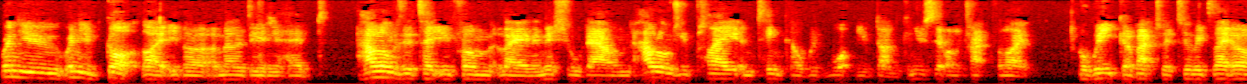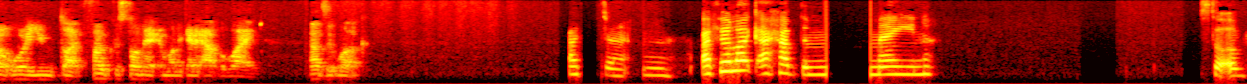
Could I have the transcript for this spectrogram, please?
when you when you've got like either a melody in your head, how long does it take you from laying initial down? How long do you play and tinker with what you've done? Can you sit on a track for like a week, go back to it two weeks later, or are you like focused on it and want to get it out of the way? How does it work? I don't. mm. I feel like I have the main sort of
